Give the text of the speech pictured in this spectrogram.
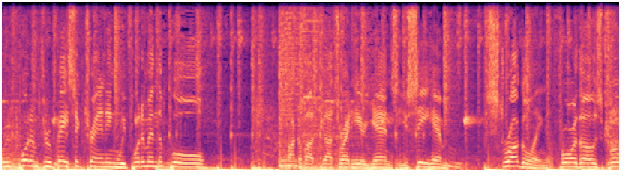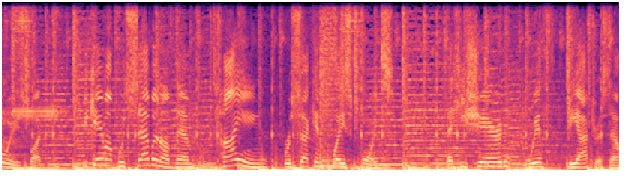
We put him through basic training. We put him in the pool. Talk about guts right here, Jens. You see him struggling for those buoys, but he came up with seven of them, tying for second place points that he shared with Beatrice. Now,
